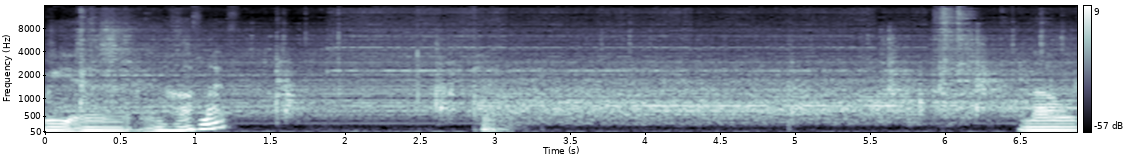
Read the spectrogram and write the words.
we uh, in Half-Life. Okay. Now,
